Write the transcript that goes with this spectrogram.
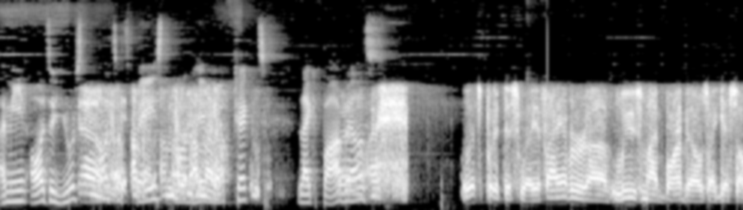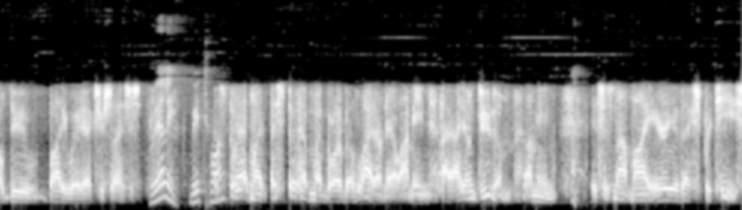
I mean, also your sports no, no, based I'm not, on heavy objects like barbells. Well, let's put it this way: if I ever uh, lose my barbells, I guess I'll do body weight exercises. Really? Which one? I still have my I still have my barbells. I don't know. I mean, I, I don't do them. I mean, this is not my area of expertise.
